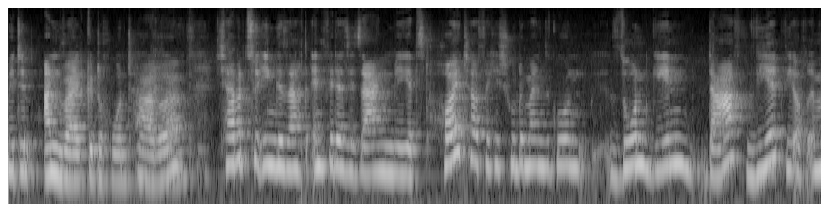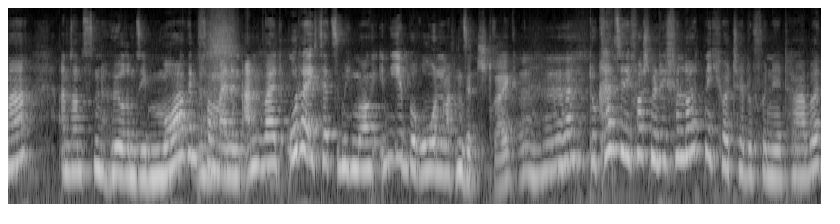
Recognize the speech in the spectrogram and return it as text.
mit dem Anwalt gedroht habe. krass. Ich habe zu ihnen gesagt, entweder sie sagen mir jetzt heute, auf welche Schule mein Sohn- Sohn gehen darf, wird, wie auch immer. Ansonsten hören sie morgen von meinem Anwalt oder ich setze mich morgen in ihr Büro und mache einen Sitzstreik. Mhm. Du kannst dir nicht vorstellen, mit wie vielen Leuten ich heute telefoniert habe,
